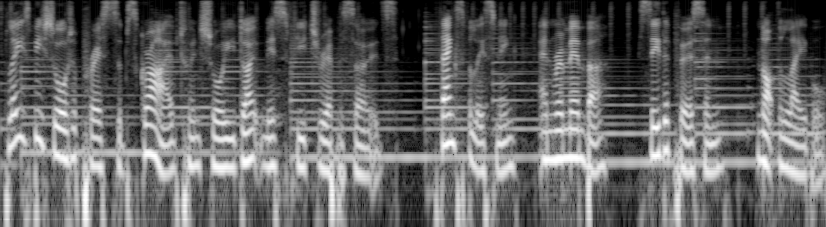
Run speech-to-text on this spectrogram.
please be sure to press subscribe to ensure you don't miss future episodes. Thanks for listening, and remember see the person, not the label.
